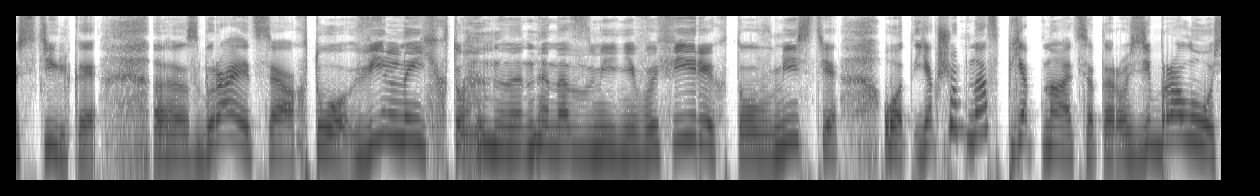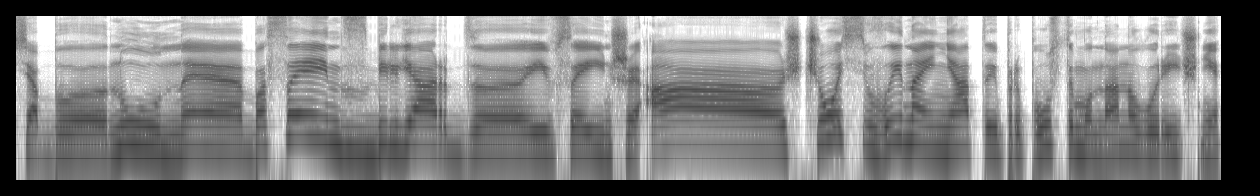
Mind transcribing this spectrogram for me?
стільки збирається. Хто вільний, хто не на зміні в ефірі, хто в місті. От, якщо б нас 15 зібралося б ну не басейн з більярд е, і все інше, а щось винайняти, припустимо, на новорічні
